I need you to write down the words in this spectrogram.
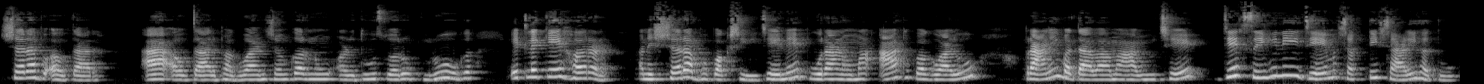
શરભ અવતાર. આ અવતાર ભગવાન શંકરનું અડધું સ્વરૂપ મૃગ એટલે કે હરણ અને શરભ પક્ષી જેને પુરાણોમાં આઠ પગવાળું પ્રાણી બતાવવામાં આવ્યું છે, જે સિંહની જેમ શક્તિશાળી હતું.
